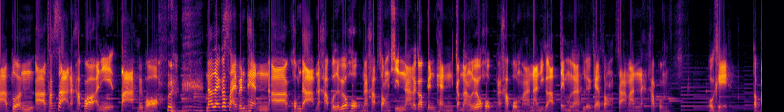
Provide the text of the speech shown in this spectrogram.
อ่าตัวนอ่าทักษะนะครับก็อันนี้ตาไม่พอ นั่นแรกก็ใส่เป็นแผ่นอ่าคมดาบนะครับผมเลเวล6นะครับ2ชิ้นนะแล้วก็เป็นแผ่นกำลังเลเวล6นะครับผมอ่าหน้านี้ก็อัพเต็มหมดแล้วเหลือแค่2 3อันนะครับผมโอเค ต่อไป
